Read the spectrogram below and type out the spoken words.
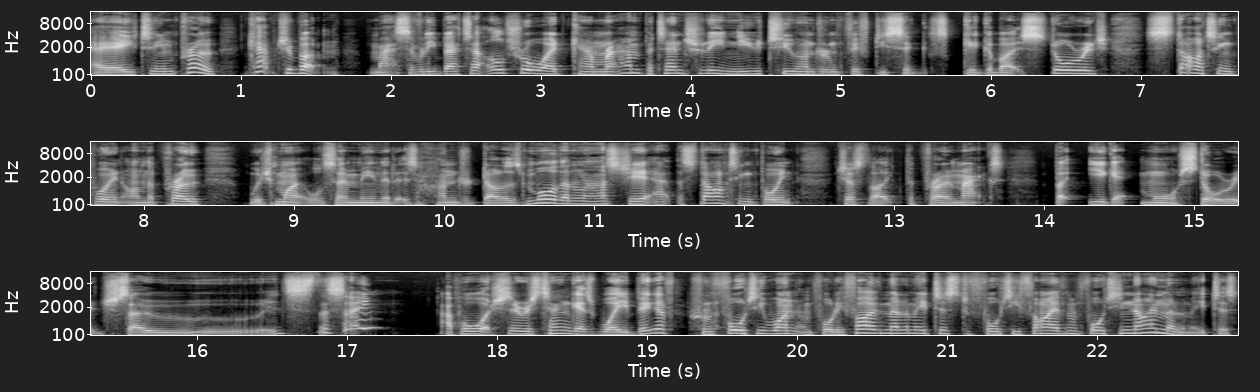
A18 Pro, capture button, massively better ultra wide camera, and potentially new 256GB storage starting point on the Pro, which might also mean that it's $100 more than last year at the starting point, just like the Pro Max, but you get more storage, so it's the same. Apple Watch Series 10 gets way bigger from 41 and 45 millimeters to 45 and 49 millimeters.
